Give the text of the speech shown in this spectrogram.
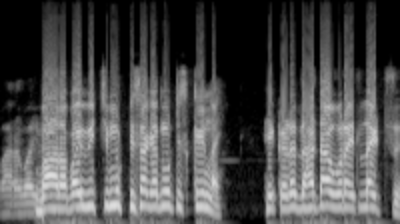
बारा बाय बारा बाय वीस ची मोठी सगळ्यात मोठी स्क्रीन आहे इकडे दहा टावर आहेत लाईटचं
